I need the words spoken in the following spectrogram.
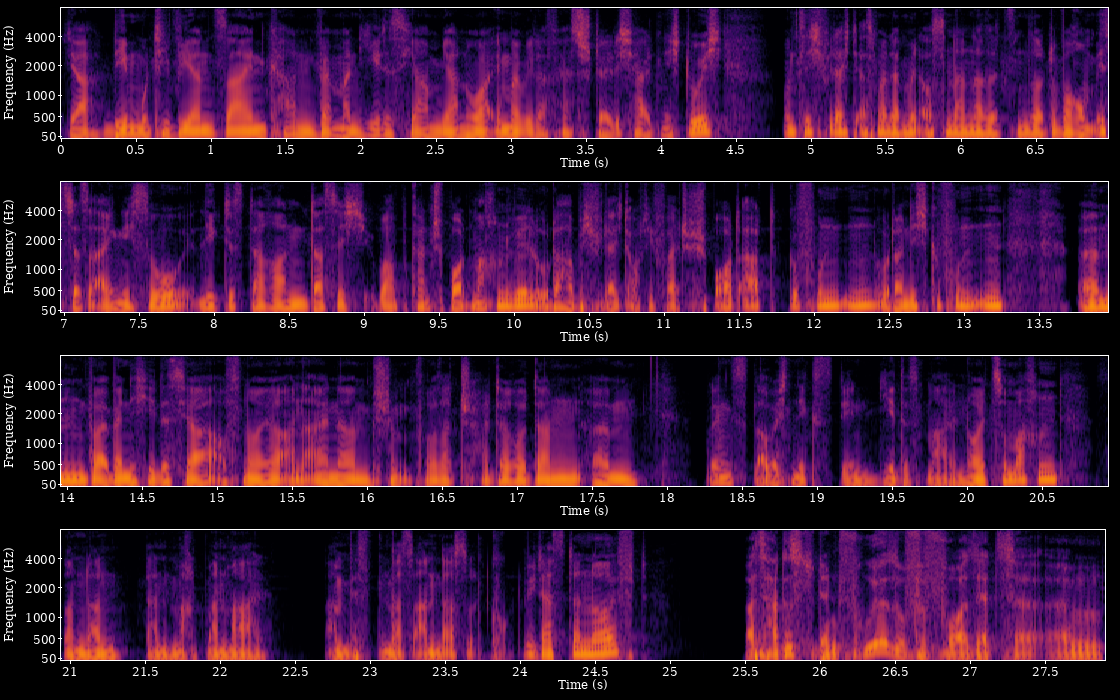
ja, demotivierend sein kann, wenn man jedes Jahr im Januar immer wieder feststellt, ich halte nicht durch und sich vielleicht erstmal damit auseinandersetzen sollte, warum ist das eigentlich so? Liegt es daran, dass ich überhaupt keinen Sport machen will oder habe ich vielleicht auch die falsche Sportart gefunden oder nicht gefunden? Ähm, weil wenn ich jedes Jahr aufs Neue an einem bestimmten Vorsatz scheitere, dann ähm, bringt es, glaube ich, nichts, den jedes Mal neu zu machen, sondern dann macht man mal am besten was anders und guckt, wie das dann läuft. Was hattest du denn früher so für Vorsätze? Ähm,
